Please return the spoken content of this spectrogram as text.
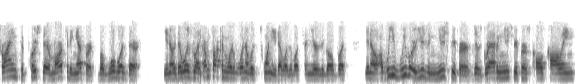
trying to push their marketing efforts, but what was there? You know, there was like I'm talking when I was 20. That was about 10 years ago, but you know, we we were using newspapers, just grabbing newspapers, cold calling,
